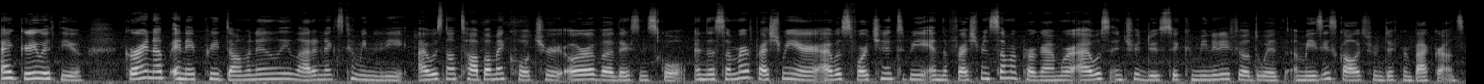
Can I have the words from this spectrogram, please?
I agree with you. Growing up in a predominantly Latinx community, I was not taught about my culture or of others in school. In the summer of freshman year, I was fortunate to be in the freshman summer program where I was introduced to a community filled with amazing scholars from different backgrounds.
